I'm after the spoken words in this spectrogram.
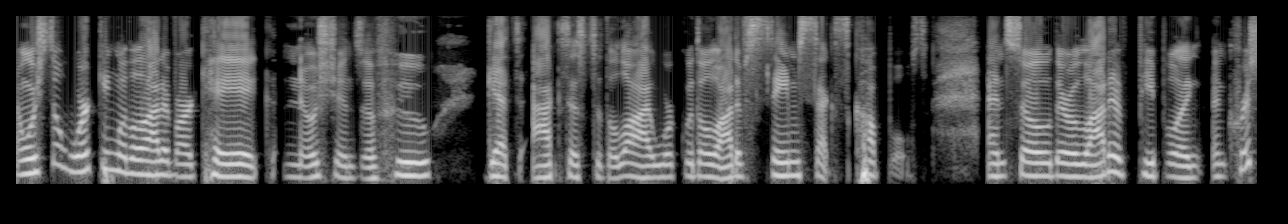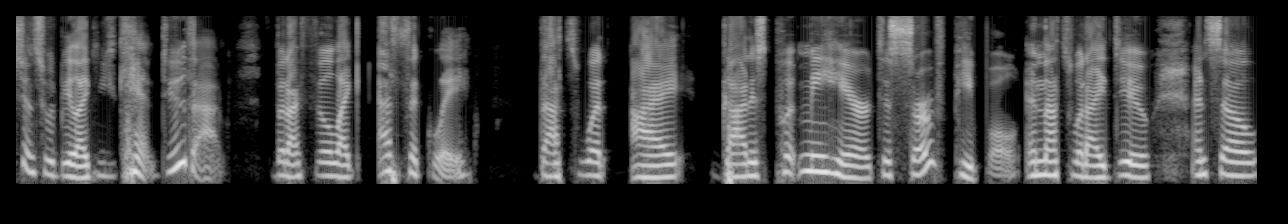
and we're still working with a lot of archaic notions of who gets access to the law. I work with a lot of same-sex couples, and so there are a lot of people and, and Christians who would be like, "You can't do that," but I feel like ethically, that's what I God has put me here to serve people, and that's what I do. And so,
